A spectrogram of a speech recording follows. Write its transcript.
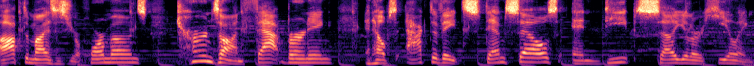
optimizes your hormones, turns on fat burning, and helps activate stem cells and deep cellular healing.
